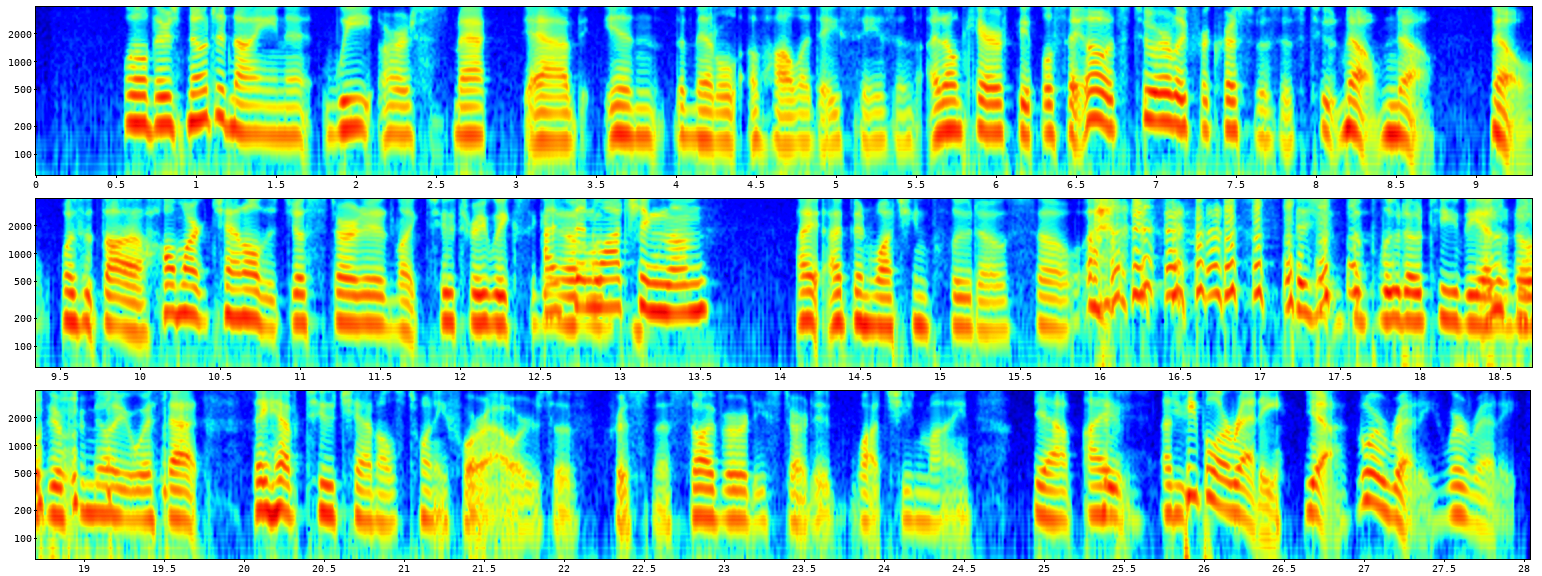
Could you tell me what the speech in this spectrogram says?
Well, there's no denying it. We are smack dab in the middle of holiday seasons. I don't care if people say, oh, it's too early for Christmas. It's too. No, no, no. Was it the Hallmark channel that just started like two, three weeks ago? I've been watching them. I, have been watching Pluto, so because the Pluto TV. I don't know if you're familiar with that. They have two channels, 24 hours of Christmas. So I've already started watching mine. Yeah, I uh, you, people are ready. Yeah, we're ready. We're ready.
